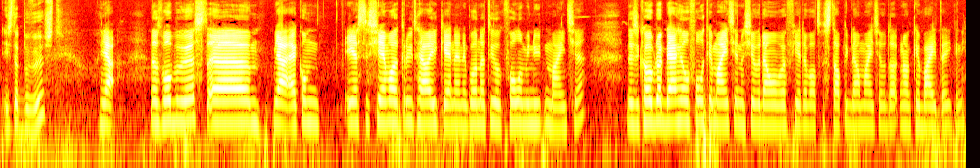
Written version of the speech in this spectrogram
is dat bewust? Ja, dat is wel bewust. Uh, ja, er komt eerst de sham wat ik eruit haal je ken en ik wil natuurlijk volle minuten mindje. Dus ik hoop dat ik daar heel vol keer mindje en dan zullen we dan wel weer verder wat verstap ik dan mindje dat ik nog een keer bijtekenen.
